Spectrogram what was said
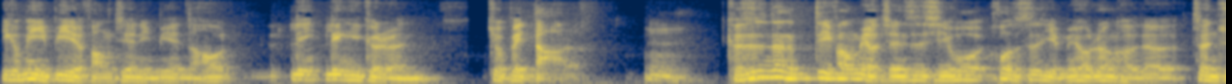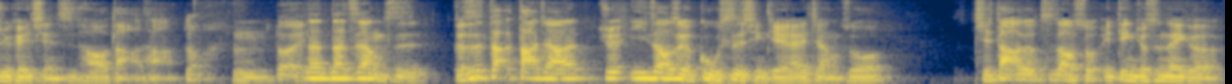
一个密闭的房间里面，然后另另一个人就被打了。嗯。可是那个地方没有监视器，或或者是也没有任何的证据可以显示他要打他。嗯，对，那那这样子，可是大大家就依照这个故事情节来讲说，其实大家都知道说一定就是那个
